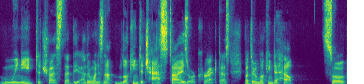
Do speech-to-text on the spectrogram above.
We need to trust that the other one is not looking to chastise or correct us but they're looking to help. So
